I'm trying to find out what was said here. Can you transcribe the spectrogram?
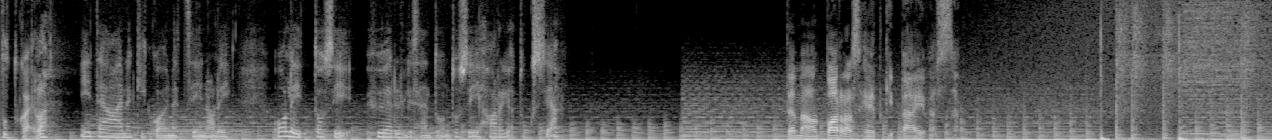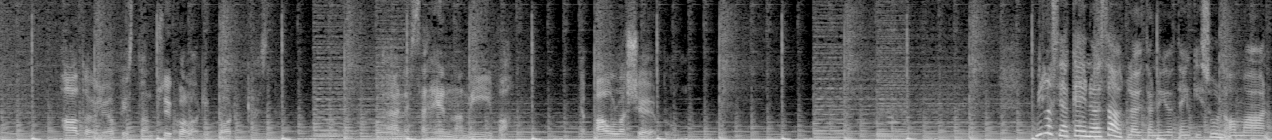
tutkailla. Itse ainakin koin, että siinä oli, oli tosi hyödyllisen tuntuisia harjoituksia. Tämä on paras hetki päivässä. Aalto-yliopiston psykologipodcast. Äänessä Henna Niiva ja Paula Sjöblom. Millaisia keinoja sä oot löytänyt jotenkin sun omaan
